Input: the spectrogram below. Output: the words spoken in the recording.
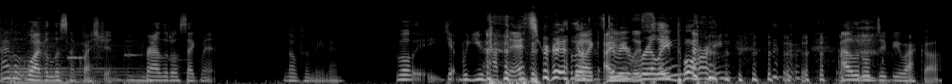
I have a, well, I have a listener question Mhm. for our little segment. Not for me then. Well, yeah, well, you have to answer it. You're like, it's "Are gonna you be really boring. our little doobie whacker.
